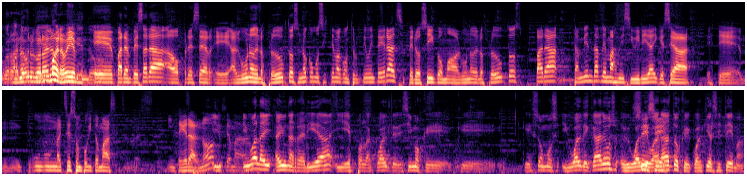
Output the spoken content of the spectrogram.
con otro corralón. Bueno, bien. Eh, para empezar a, a ofrecer eh, algunos de los productos, no como sistema constructivo integral, pero sí como algunos de los productos, para también darle más visibilidad y que sea este un, un acceso un poquito más integral, ¿no? I- Que sea más- Igual hay, hay una realidad y es por la cual te decimos que, que- que somos igual de caros o igual Sí, de sí. baratos que cualquier sistema.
